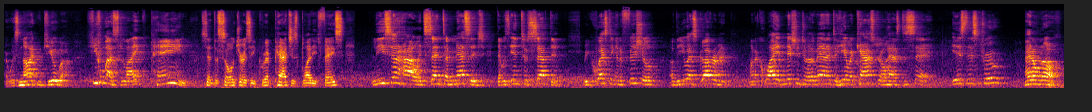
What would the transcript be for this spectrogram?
I was not in Cuba. You must like pain, said the soldier as he gripped Patch's bloodied face. Lisa Howard sent a message that was intercepted, requesting an official of the U.S. government on a quiet mission to Havana to hear what Castro has to say. Is this true? I don't know.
